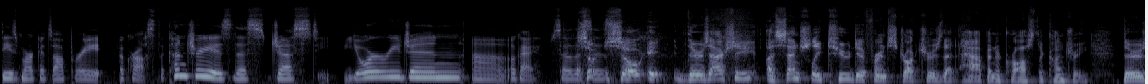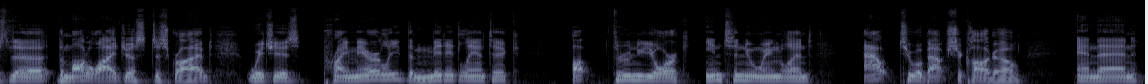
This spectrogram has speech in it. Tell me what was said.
these markets operate across the country? Is this just your region? Uh, okay, so this so, is so it, there's actually essentially two different structures that happen across the country. There's the the model I just described, which is primarily the Mid-Atlantic up through New York into New England, out to about Chicago, and then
